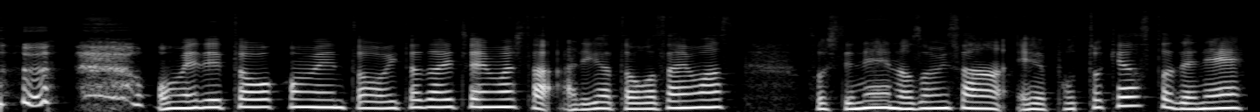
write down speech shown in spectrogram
おめでとうコメントをいただいちゃいました。ありがとうございます。そしてね、のぞみさん、えー、ポッドキャストでね、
